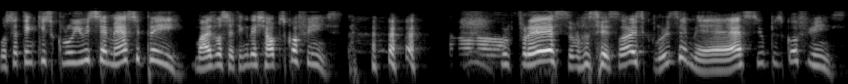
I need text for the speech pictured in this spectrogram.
Você tem que excluir o ICMS e IPI, mas você tem que deixar o piscofins. Oh. no preço, você só exclui o ICMS e o piscofins.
